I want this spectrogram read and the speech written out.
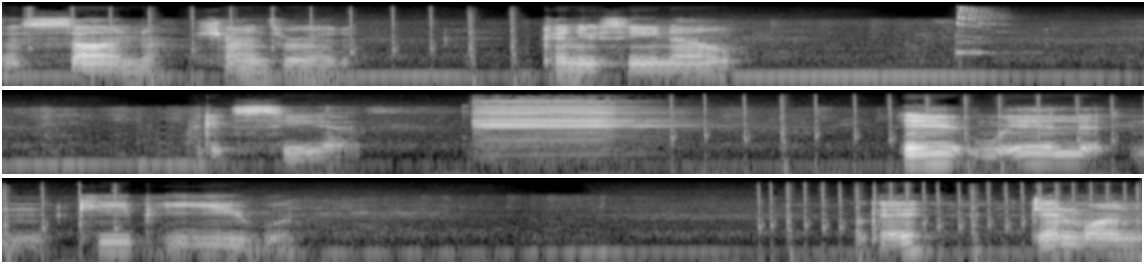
The sun shines red. Can you see now? I can see it. It will keep you. Okay, Gen 1,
